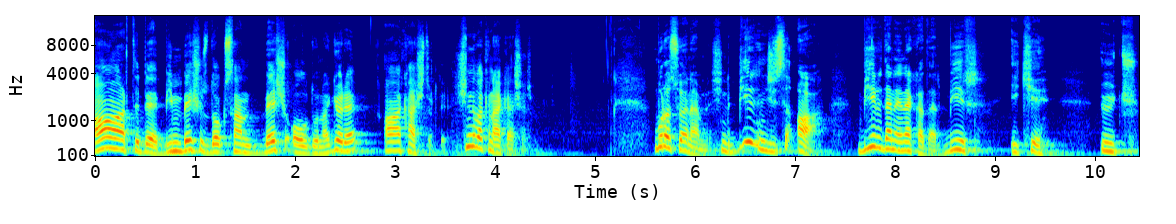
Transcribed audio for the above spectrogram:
a artı b 1595 olduğuna göre a kaçtır diyor. Şimdi bakın arkadaşlar. Burası önemli. Şimdi birincisi a. Birden n'e kadar 1, 2, 3,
